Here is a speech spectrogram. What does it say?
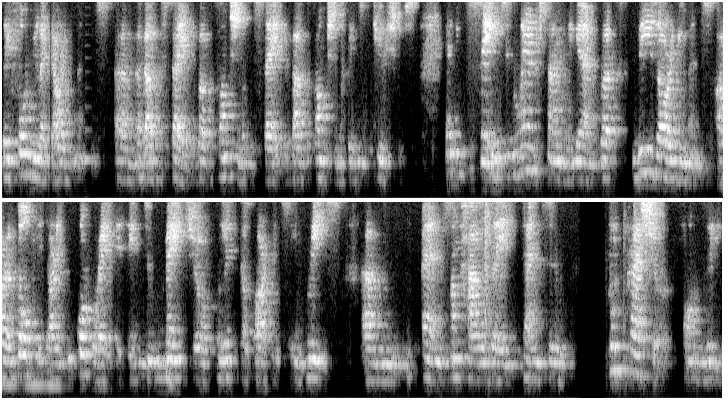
they formulate arguments um, about the state, about the function of the state, about the function of the institutions. And it seems, in my understanding again, that these arguments are adopted, are incorporated into major political parties in Greece. Um, and somehow they tend to put pressure on the,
